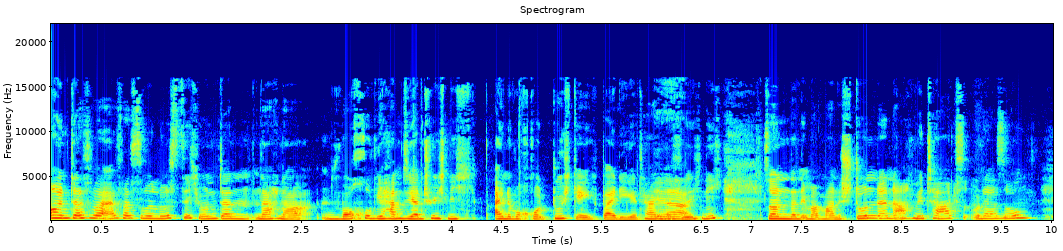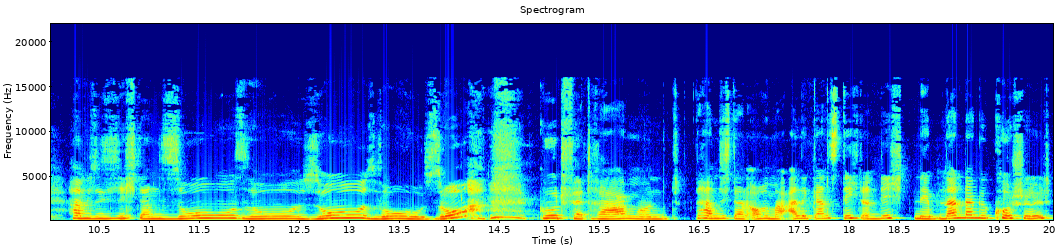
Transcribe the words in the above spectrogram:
und das war einfach so lustig. Und dann nach einer Woche, wir haben sie natürlich nicht eine Woche durchgängig bei dir getan, ja. natürlich nicht, sondern dann immer mal eine Stunde nachmittags oder so haben sie sich dann so, so, so, so, so gut vertragen und haben sich dann auch immer alle ganz dicht an dicht nebeneinander gekuschelt.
